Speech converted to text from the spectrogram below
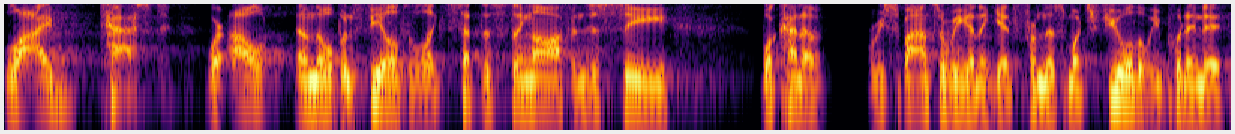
live test, we're out in the open field to like set this thing off and just see what kind of response are we going to get from this much fuel that we put in it?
